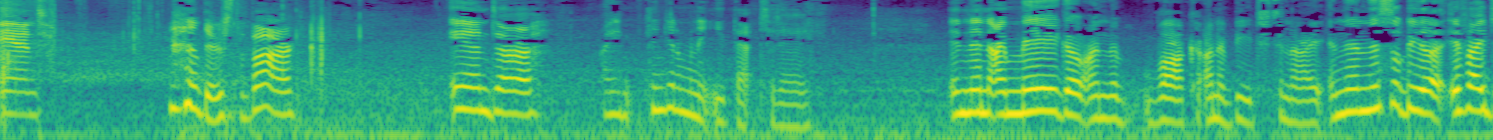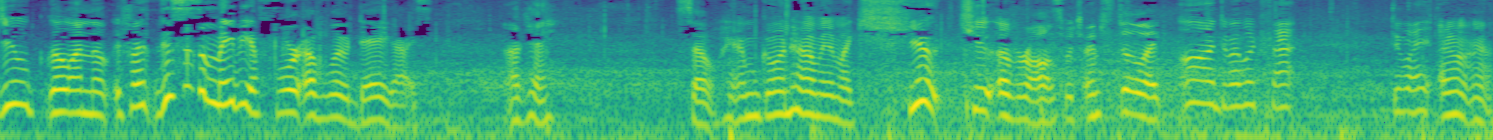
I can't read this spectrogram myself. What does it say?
And there's the bar. And uh, I'm thinking I'm going to eat that today. And then I may go on the walk on a beach tonight. And then this will be, a, if I do go on the, if I, this is a, maybe a four upload day, guys. Okay. So I'm going home in my cute, cute overalls, which I'm still like, oh, do I look fat? Do I? I don't know.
